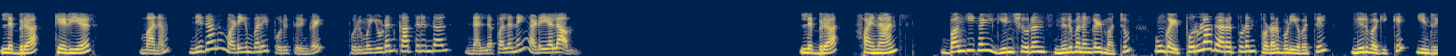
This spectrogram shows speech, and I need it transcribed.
லிப்ரா கெரியர் மனம் நிதானம் அடையும் வரை பொறுத்திருங்கள். பொறுமையுடன் காத்திருந்தால் நல்ல பலனை அடையலாம். லிப்ரா ஃபைனான்ஸ் வங்கிகள் இன்சூரன்ஸ் நிறுவனங்கள் மற்றும் உங்கள் பொருளாதாரத்துடன் தொடர்புடையவற்றில் நிர்வகிக்க இன்று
